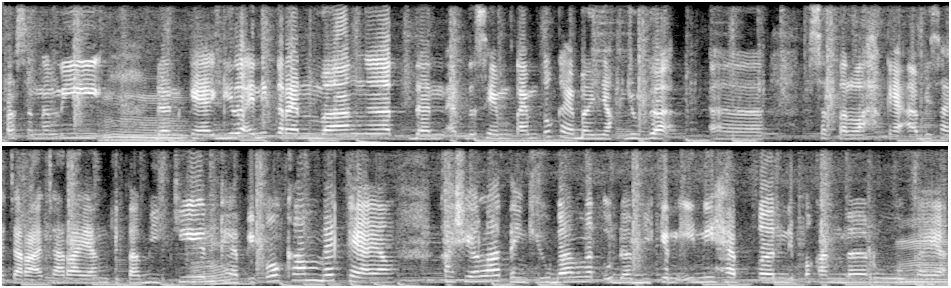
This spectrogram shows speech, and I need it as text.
personally Hmm. dan kayak gila ini keren banget dan at the same time tuh kayak banyak juga uh, setelah kayak abis acara-acara yang kita bikin Hmm. kayak people come back kayak yang Kak Sheila thank you banget udah bikin ini happen di Pekanbaru Hmm. kayak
